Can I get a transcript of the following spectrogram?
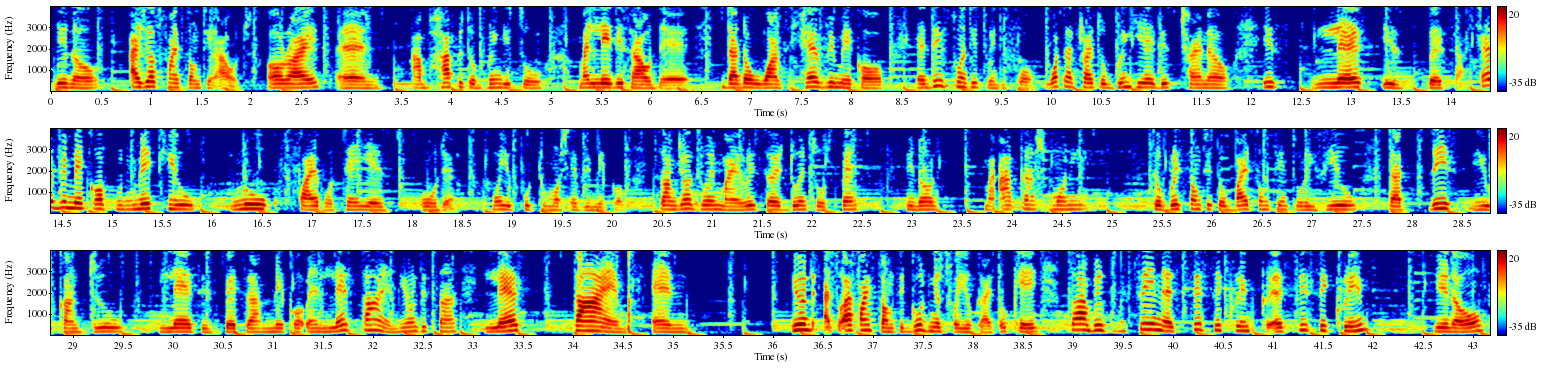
You know, I just find something out. All right, and I'm happy to bring it to my ladies out there that don't want heavy makeup. And this 2024, what I try to bring here in this channel is less is better. Heavy makeup will make you look five or ten years older when you put too much heavy makeup. So I'm just doing my research, doing to spend, you know, my account money to bring something, to buy something, to review that this you can do less is better makeup and less time. You understand? Less time and you know, so I find something good news for you guys. Okay, so I've been seeing a CC cream, a CC cream, you know,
